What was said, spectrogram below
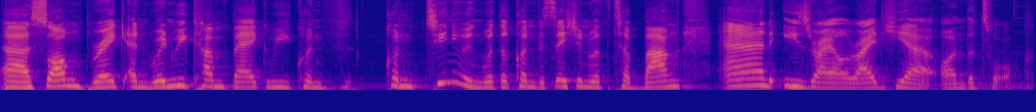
uh, song break, and when we come back, we con- continuing with the conversation with Tabang and Israel right here on the talk.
